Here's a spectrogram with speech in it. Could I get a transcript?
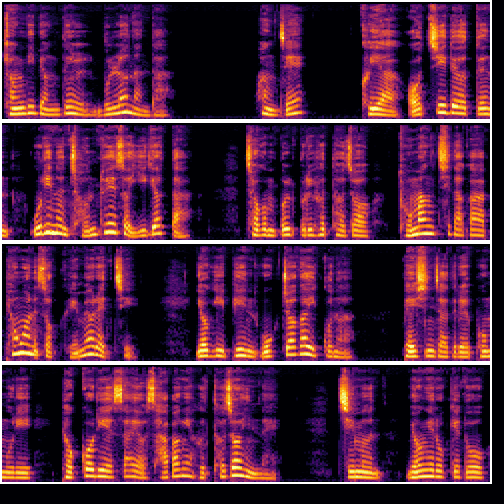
경비병들 물러난다. 황제, 그야 어찌되었든 우리는 전투에서 이겼다. 적은 뿔뿔이 흩어져 도망치다가 평원에서 괴멸했지. 여기 빈 옥좌가 있구나. 배신자들의 보물이 벽걸이에 쌓여 사방에 흩어져 있네. 짐은 명예롭게도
